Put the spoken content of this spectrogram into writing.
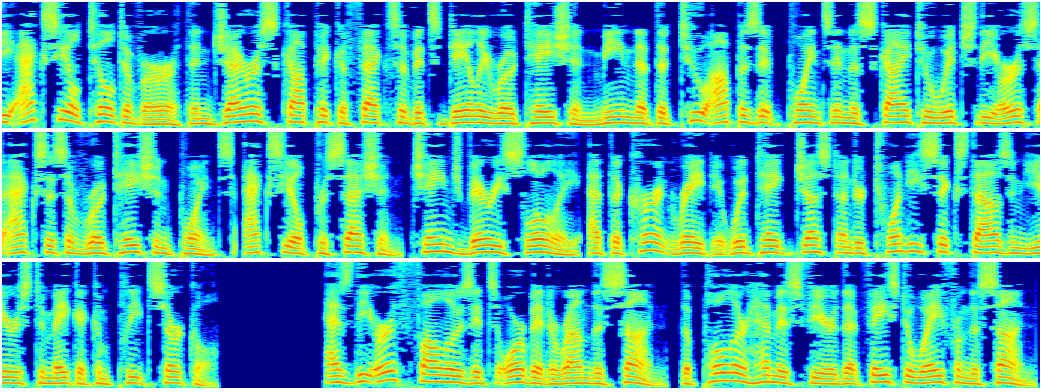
The axial tilt of Earth and gyroscopic effects of its daily rotation mean that the two opposite points in the sky to which the Earth's axis of rotation points axial precession change very slowly at the current rate it would take just under 26,000 years to make a complete circle. As the Earth follows its orbit around the Sun, the polar hemisphere that faced away from the Sun,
